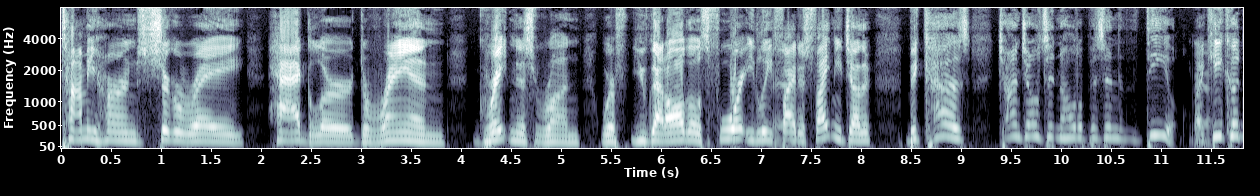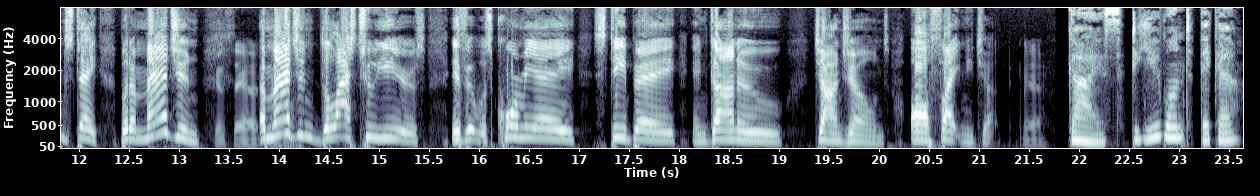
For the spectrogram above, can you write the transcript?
Tommy Hearns, Sugar Ray, Hagler, Duran greatness run where you've got all those four elite fighters fighting each other because Jon Jones didn't hold up his end of the deal. Like he couldn't stay. But imagine Couldn't stay imagine the last two years if it was Cormier, Stipe, and Ngannou, Jon Jones all fighting each other. Yeah. Guys, do you want thicker,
